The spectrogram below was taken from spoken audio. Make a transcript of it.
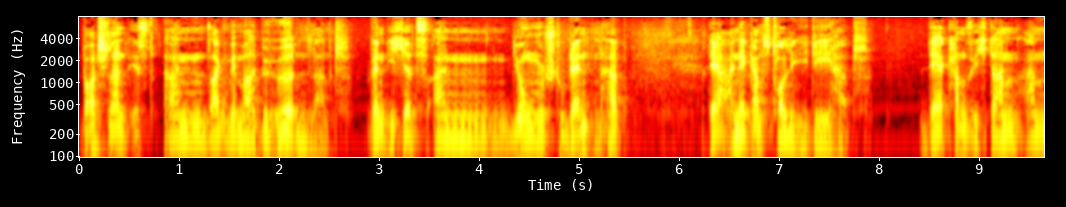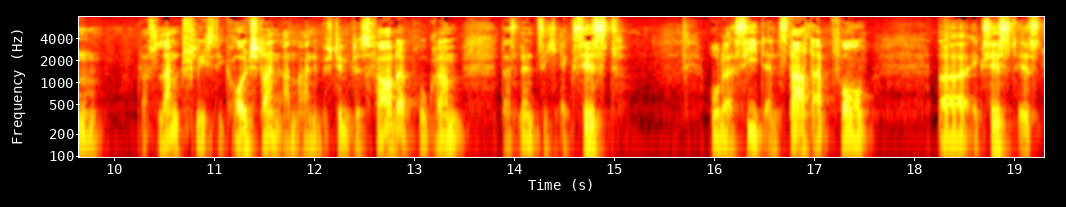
Deutschland ist ein, sagen wir mal, Behördenland. Wenn ich jetzt einen jungen Studenten habe, der eine ganz tolle Idee hat, der kann sich dann an das Land Schleswig-Holstein an ein bestimmtes Förderprogramm, das nennt sich Exist oder Seed and Startup Fonds. Äh, Exist ist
